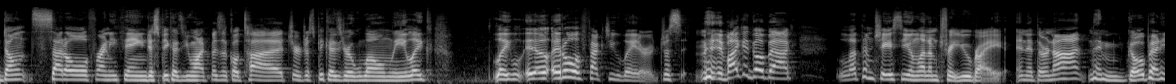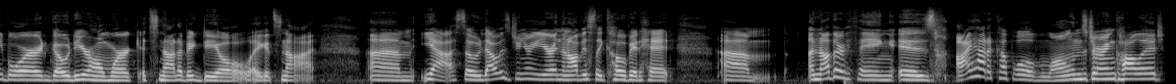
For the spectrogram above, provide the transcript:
don't settle for anything just because you want physical touch or just because you're lonely. Like like it'll, it'll affect you later. Just if I could go back, let them chase you and let them treat you right. And if they're not, then go penny board, go do your homework. It's not a big deal. Like it's not. Um, yeah, so that was junior year, and then obviously COVID hit. Um, another thing is I had a couple of loans during college,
